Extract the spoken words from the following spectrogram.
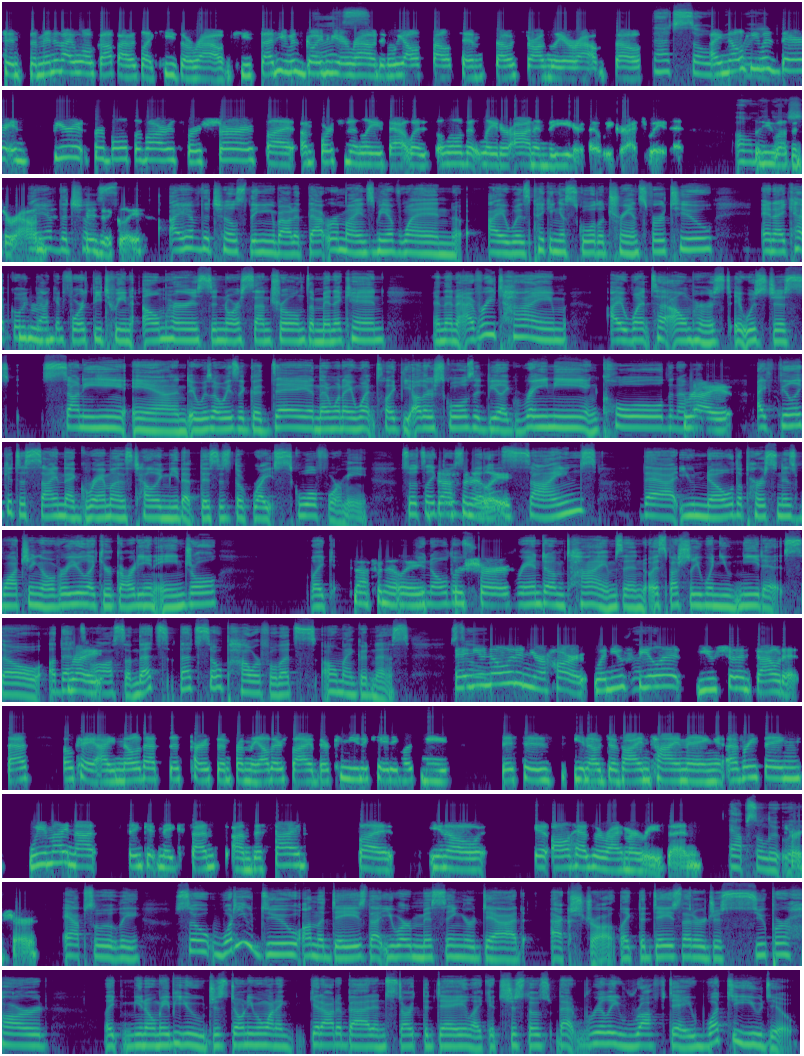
since the minute I woke up, I was like, he's around. He said he was going yes. to be around, and we all felt him so strongly around. So that's so. I know great. he was there in spirit for both of ours for sure, but unfortunately, that was a little bit later on in the year that we graduated. Oh he gosh. wasn't around. I have the chills physically. I have the chills thinking about it. That reminds me of when I was picking a school to transfer to, and I kept going mm-hmm. back and forth between Elmhurst and North Central and Dominican, and then every time I went to Elmhurst, it was just sunny and it was always a good day. And then when I went to like the other schools, it'd be like rainy and cold. And I'm right. Like, I feel like it's a sign that grandma is telling me that this is the right school for me. So it's like Definitely. signs that you know the person is watching over you, like your guardian angel. Like definitely, you know, those for sure. random times, and especially when you need it. So uh, that's right. awesome. That's that's so powerful. That's oh my goodness. So, and you know it in your heart when you right. feel it. You shouldn't doubt it. That's okay. I know that's this person from the other side. They're communicating with me. This is you know divine timing. Everything we might not think it makes sense on this side, but you know, it all has a rhyme or reason. Absolutely. For sure. Absolutely. So, what do you do on the days that you are missing your dad extra? Like the days that are just super hard, like, you know, maybe you just don't even want to get out of bed and start the day. Like it's just those that really rough day. What do you do?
